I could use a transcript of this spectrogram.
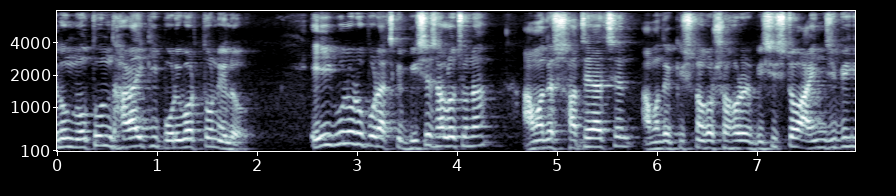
এবং নতুন ধারায় কি পরিবর্তন এলো? এইগুলোর উপর আজকে বিশেষ আলোচনা। আমাদের সাথে আছেন আমাদের কৃষ্ণনগর শহরের বিশিষ্ট আইনজীবী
